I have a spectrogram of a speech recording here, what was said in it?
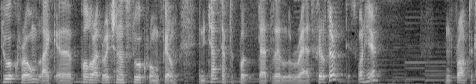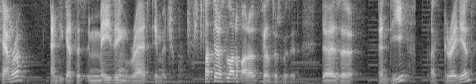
duochrome like a Polaroid original duochrome film. And you just have to put that little red filter, this one here, in front of the camera and you get this amazing red image. But there's a lot of other filters with it. There's a ND, like gradient,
